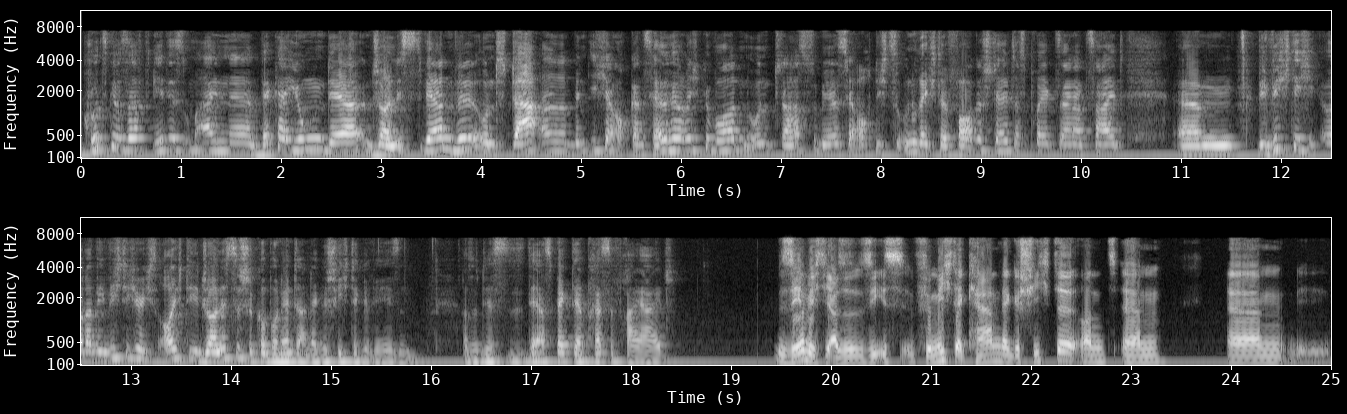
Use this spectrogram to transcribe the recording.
kurz gesagt geht es um einen äh, Bäckerjungen, der Journalist werden will und da äh, bin ich ja auch ganz hellhörig geworden und da hast du mir das ja auch nicht zu Unrecht vorgestellt, das Projekt seiner Zeit. Ähm, wie wichtig oder wie wichtig ist euch die journalistische Komponente an der Geschichte gewesen? Also das, der Aspekt der Pressefreiheit. Sehr wichtig. Also sie ist für mich der Kern der Geschichte und ähm, ähm,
